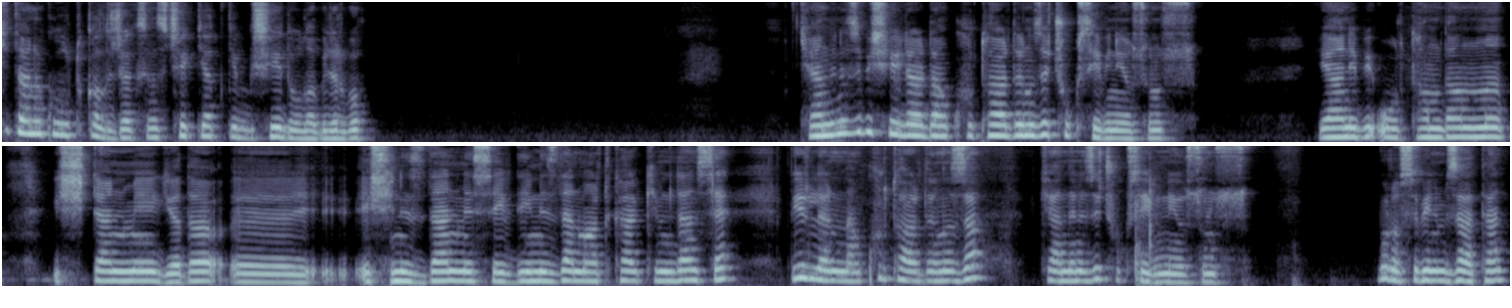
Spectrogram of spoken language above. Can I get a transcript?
İki tane koltuk alacaksınız. Çekyat gibi bir şey de olabilir bu. Kendinizi bir şeylerden kurtardığınıza çok seviniyorsunuz. Yani bir ortamdan mı, işten mi ya da e, eşinizden mi, sevdiğinizden mi artık her kimdense birilerinden kurtardığınıza kendinizi çok seviniyorsunuz. Burası benim zaten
